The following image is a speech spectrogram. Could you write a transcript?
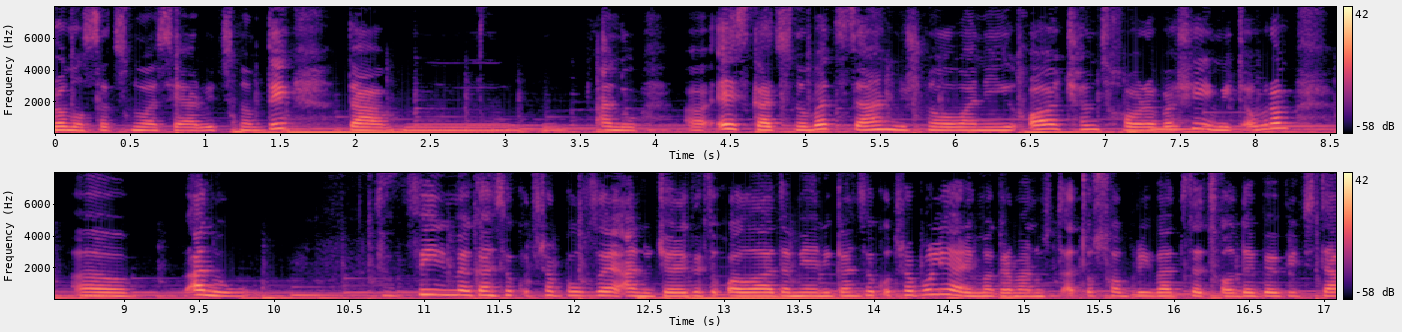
რომელსაც ნუ ასე არ ვიცნობდი და ანუ ეს გაცნობაც ძალიან მნიშვნელოვანი იყო ჩემ ცხოვრებაში, იმიტომ რომ ანუ ვინმე განსაკუთრებულზე, ანუ ჯერ ეგრეთ ყველა ადამიანი განსაკუთრებული არის, მაგრამ ანუ სტატუსობრივად და წოდებებით და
